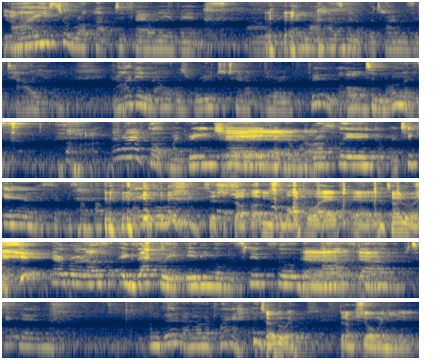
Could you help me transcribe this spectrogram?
you know. I used to rock up to family events, um, and my husband at the time was Italian, and I didn't know it was rude to turn up with your own food Oh. to nonnas. And I've got my green shake, I've got my nice. broccoli, got my chicken, I set myself up at the table. Set yourself up, use the microwave. Yeah, totally. Everyone else, exactly, eating all the schnitzel, the Yeah, pasta, yeah. the potato. I'm good, I'm on a plan. Totally. But I'm sure when you,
